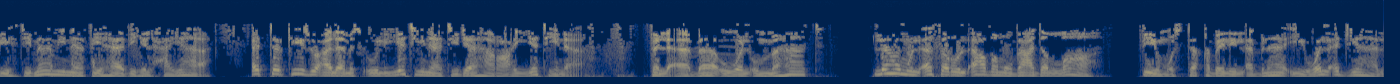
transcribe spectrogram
باهتمامنا في هذه الحياة التركيز على مسؤوليتنا تجاه رعيتنا. فالآباء والأمهات لهم الأثر الأعظم بعد الله في مستقبل الأبناء والأجيال.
